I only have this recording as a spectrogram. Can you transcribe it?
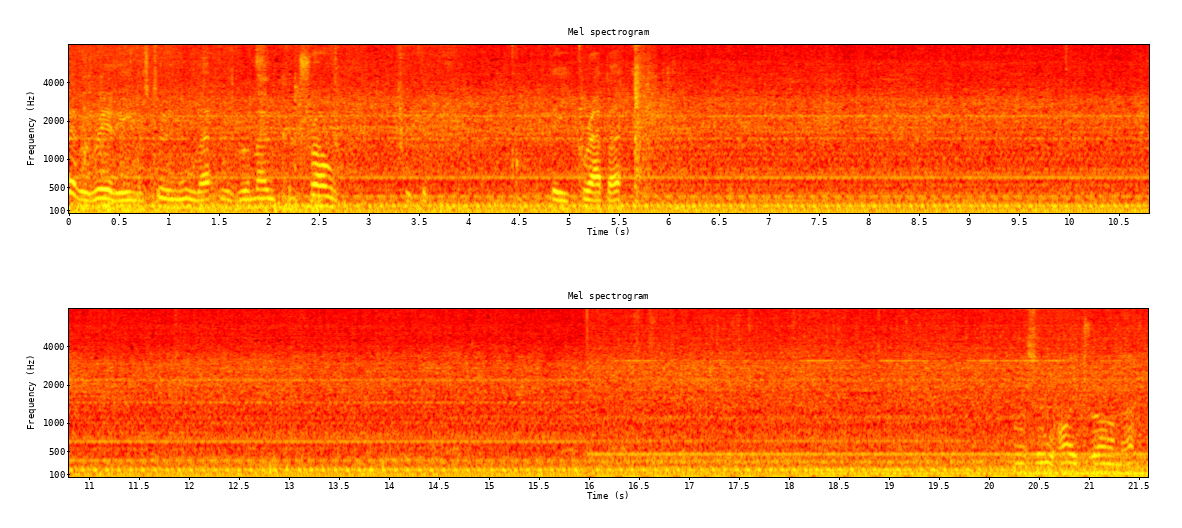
clever really, he was doing all that with remote control with the, the grabber. It's all high drama.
